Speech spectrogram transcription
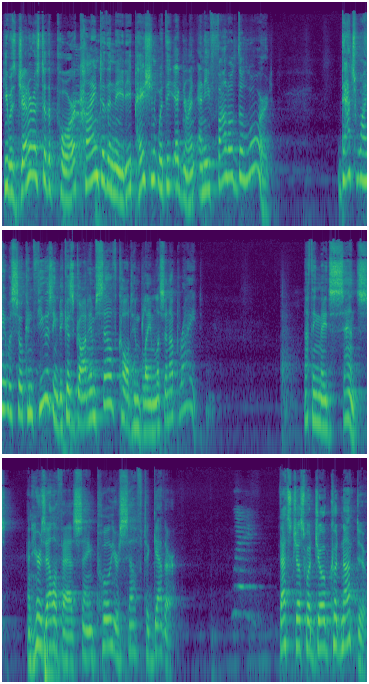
He was generous to the poor, kind to the needy, patient with the ignorant, and he followed the Lord. That's why it was so confusing, because God Himself called him blameless and upright. Nothing made sense. And here's Eliphaz saying, Pull yourself together. That's just what Job could not do.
